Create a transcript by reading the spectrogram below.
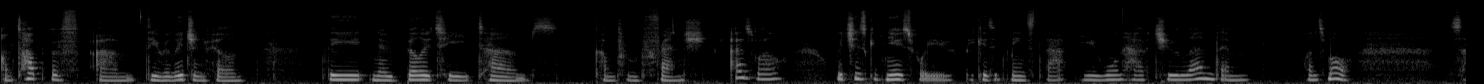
on top of um, the religion field, the nobility terms come from French as well, which is good news for you because it means that you won't have to learn them once more. So,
